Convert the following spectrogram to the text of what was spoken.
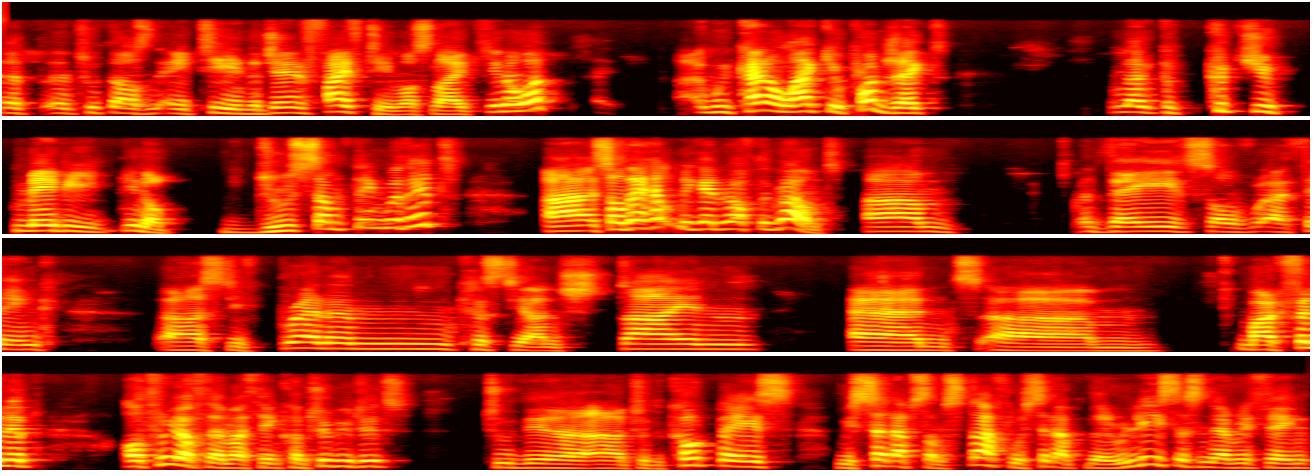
uh, 2018, the JUnit 5 team was like, you know what, we kind of like your project. Like, but could you maybe you know do something with it? Uh, so they helped me get it off the ground. Um, they so I think uh, Steve Brannen, Christian Stein, and um, Marc Philipp, all three of them I think contributed to the uh, to the code base. We set up some stuff. We set up the releases and everything.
